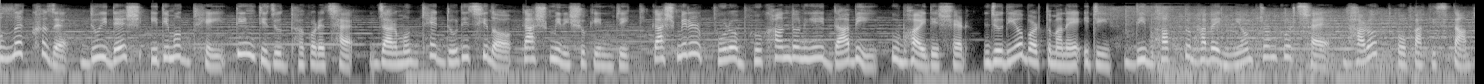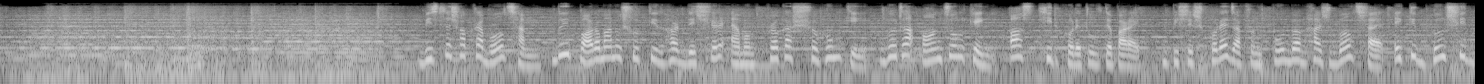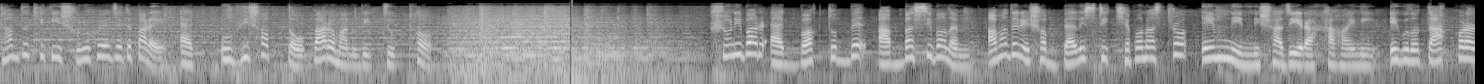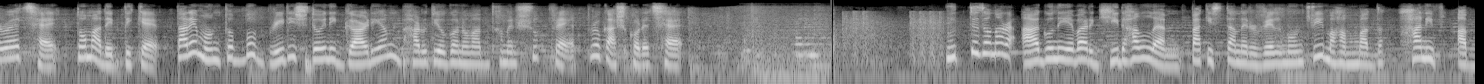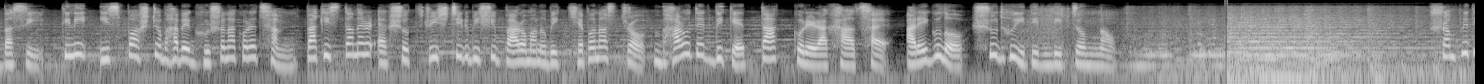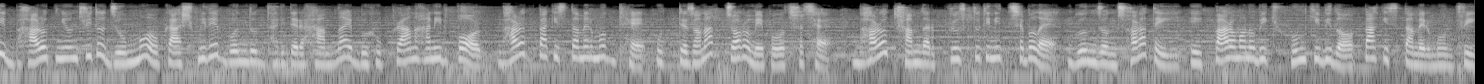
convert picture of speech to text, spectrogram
উল্লেখ্য যে দুই দেশ ইতিমধ্যেই তিনটি যুদ্ধ করেছে, যার মধ্যে দুটি ছিল কাশ্মীর ইস্যু কেন্দ্রিক কাশ্মীরের পুরো ভূখণ্ড নিয়েই দাবি উভয় দেশের। যদিও বর্তমানে এটি বিভক্তভাবে নিয়ন্ত্রণ করছে ভারত ও পাকিস্তান। বিশ্লেষকরা বলছেন, দুই পরমাণু শক্তিধর দেশের এমন প্রকাশ্য হুমকি গোটা অঞ্চলকেই অস্থির করে তুলতে পারে। বিশেষ করে যখন পূর্বাভাস বলছে, একটি ভুল সিদ্ধান্ত থেকেই শুরু হয়ে যেতে পারে এক অভিশপ্ত পারমাণবিক যুদ্ধ। শনিবার এক বক্তব্যে আব্বাসি বলেন, আমাদের এসব ব্যালিস্টিক ক্ষেপণাস্ত্র এমনি এমনি সাজিয়ে রাখা হয়নি। এগুলো তাক করা রয়েছে তোমাদের দিকে। তার মন্তব্য ব্রিটিশ দৈনিক গার্ডিয়ান ভারতীয় গণমাধ্যমের সূত্রে প্রকাশ করেছে। উত্তেজনার আগুনে এবার ঘি ঢাললেন পাকিস্তানের রেলমন্ত্রী মোহাম্মদ হানিফ আব্বাসি। তিনি স্পষ্টভাবে ঘোষণা করেছেন, পাকিস্তানের একশো ত্রিশটির বেশি পারমাণবিক ক্ষেপণাস্ত্র ভারতের দিকে তাক করে রাখা আছে, আর এগুলো শুধুই দিল্লির জন্য। সম্প্রতি ভারত নিয়ন্ত্রিত জম্মু ও কাশ্মীরে বন্দুকধারীদের হামলায় বহু প্রাণহানির পর ভারত পাকিস্তানের মধ্যে উত্তেজনা চরমে পৌঁছেছে। ভারত হামলার প্রস্তুতি নিচ্ছে বলে গুঞ্জন ছড়াতেই এই পারমাণবিক হুমকি দিল পাকিস্তানের মন্ত্রী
